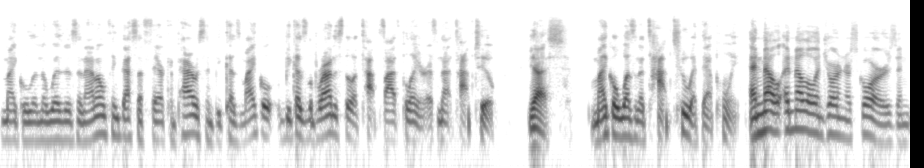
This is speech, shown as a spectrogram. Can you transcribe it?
Michael and the Wizards, and I don't think that's a fair comparison because Michael because LeBron is still a top five player, if not top two. Yes. Michael wasn't a top two at that point. And Mel and Melo and Jordan are scorers, and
